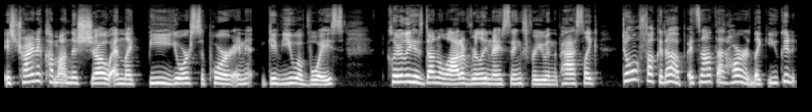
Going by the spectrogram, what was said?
is trying to come on this show and like be your support and give you a voice. Clearly has done a lot of really nice things for you in the past. Like, don't fuck it up. It's not that hard. Like you could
